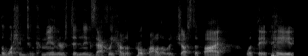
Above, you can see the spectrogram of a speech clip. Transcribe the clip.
the Washington Commanders, didn't exactly have the profile that would justify what they paid,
